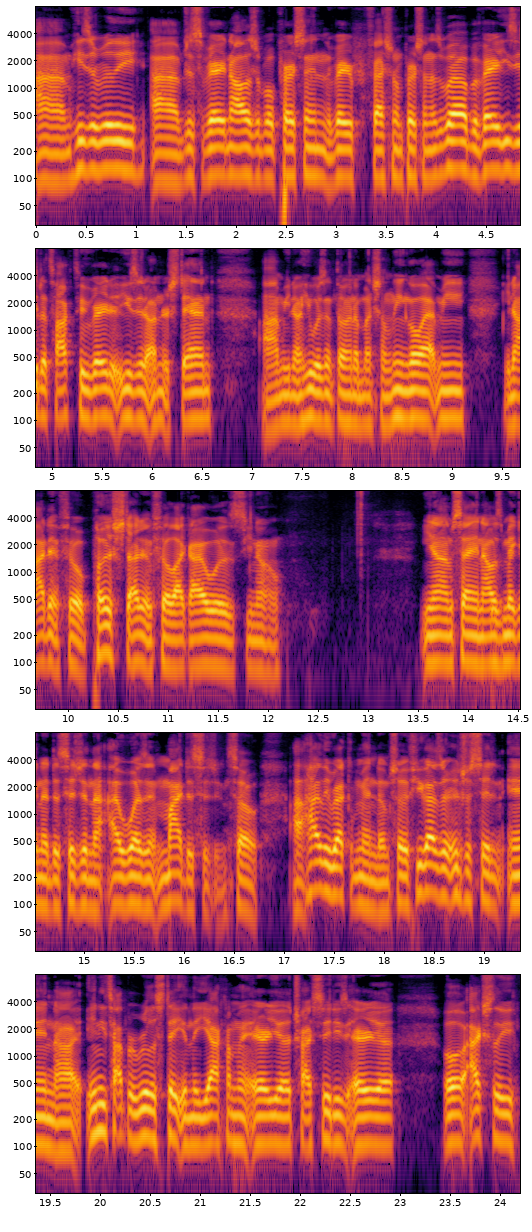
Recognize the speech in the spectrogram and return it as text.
Um, he's a really, uh, just very knowledgeable person, a very professional person as well, but very easy to talk to, very easy to understand. Um, you know, he wasn't throwing a bunch of lingo at me. You know, I didn't feel pushed. I didn't feel like I was, you know, you know what I'm saying? I was making a decision that I wasn't my decision. So I highly recommend them. So if you guys are interested in uh, any type of real estate in the Yakima area, Tri Cities area, well, actually,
